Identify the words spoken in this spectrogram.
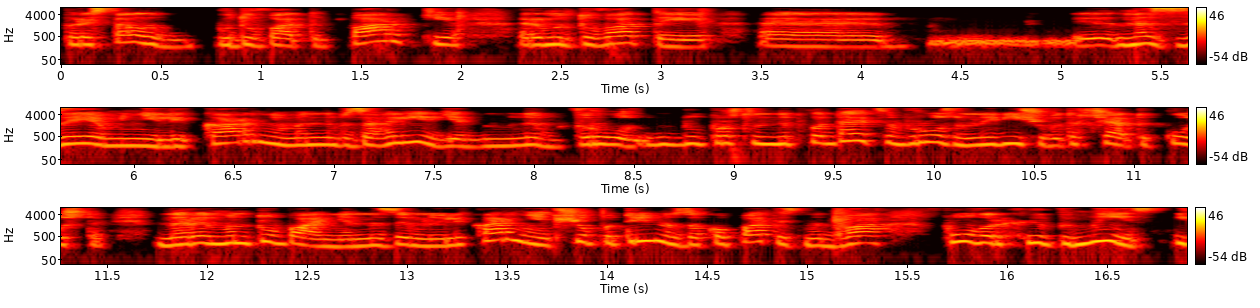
перестали будувати парки, ремонтувати е, наземні лікарні. Мене взагалі є мене в роз... ну, просто не вкладається в розум, навіщо витрачати кошти на ремонтування наземної лікарні, якщо потрібно закопатись на два поверхи вниз і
